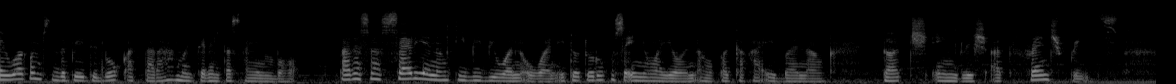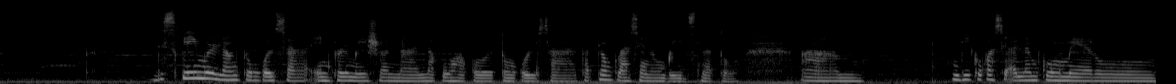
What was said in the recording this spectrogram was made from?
Hi, welcome to the Braided Book at tara, magtirintas tayo ng buhok. Para sa serye ng TBB 101, ituturo ko sa inyo ngayon ang pagkakaiba ng Dutch, English at French braids. Disclaimer lang tungkol sa information na nakuha ko tungkol sa tatlong klase ng braids na to. Um, hindi ko kasi alam kung merong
